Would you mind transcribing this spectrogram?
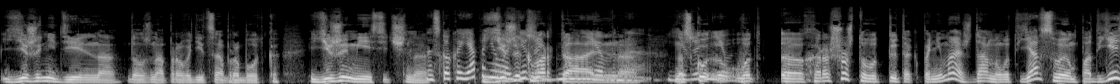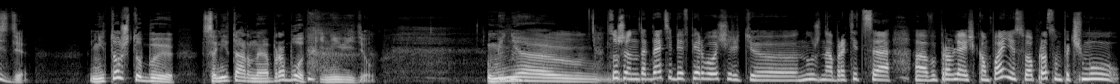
еженедельно должна проводиться обработка, ежемесячно, Насколько я поняла, ежеквартально. ежедневно. Ежедневно. Вот э, хорошо, что вот ты так понимаешь, да, но вот я в своем подъезде не то чтобы санитарной обработки не видел. У меня... э, Слушай, ну тогда тебе в первую очередь э, нужно обратиться э, в управляющую компанию с вопросом, почему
